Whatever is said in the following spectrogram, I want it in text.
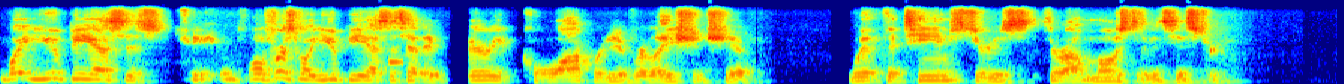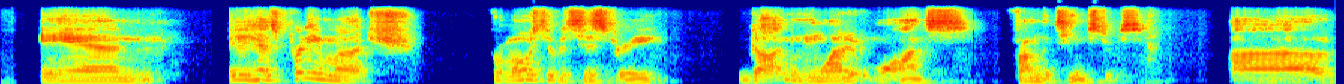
what UPS is, well, first of all, UPS has had a very cooperative relationship with the Teamsters throughout most of its history. And it has pretty much, for most of its history, gotten what it wants from the Teamsters. Uh,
